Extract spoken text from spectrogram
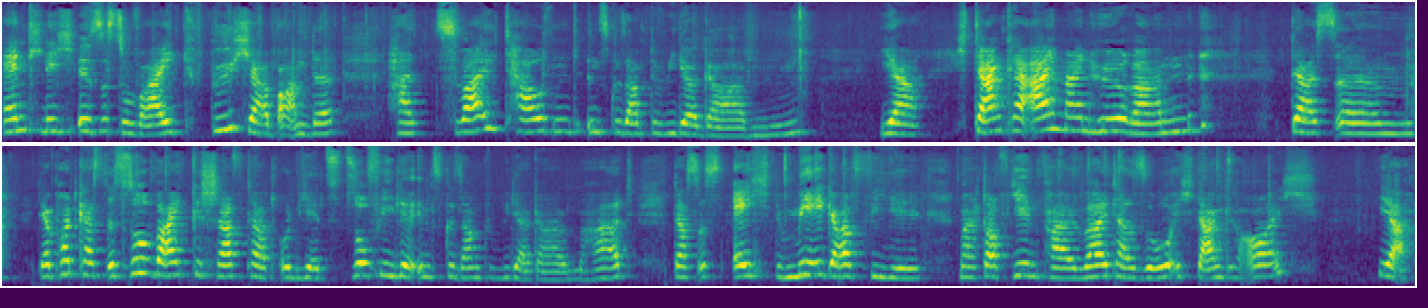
Endlich ist es soweit. Bücherbande hat 2000 insgesamte Wiedergaben. Ja, ich danke all meinen Hörern, dass ähm, der Podcast es so weit geschafft hat und jetzt so viele insgesamte Wiedergaben hat. Das ist echt mega viel. Macht auf jeden Fall weiter so. Ich danke euch. Ja.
